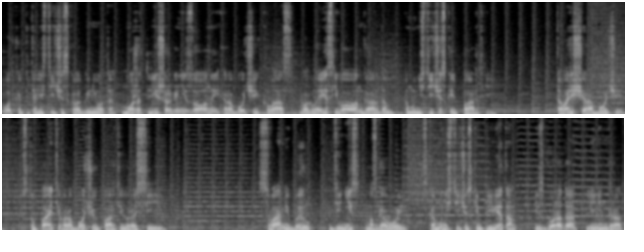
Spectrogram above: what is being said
от капиталистического гнета может лишь организованный рабочий класс во главе с его авангардом, коммунистической партией. Товарищи рабочие, вступайте в рабочую партию России. С вами был Денис Мозговой с коммунистическим приветом из города Ленинград.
